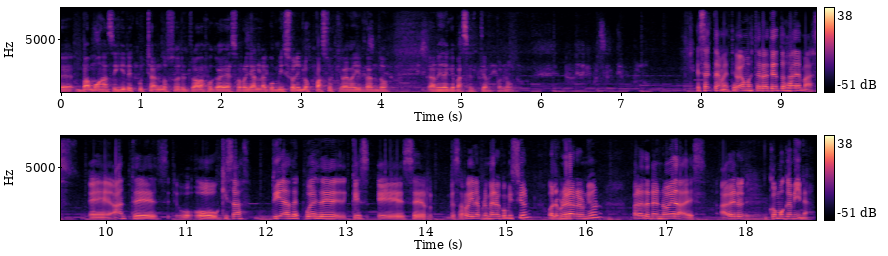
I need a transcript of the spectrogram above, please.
eh, vamos a seguir escuchando sobre el trabajo que va a desarrollar la comisión y los pasos que van a ir dando a medida que pase el tiempo, ¿no? Exactamente, vamos a estar atentos además, eh, antes o, quizás días después de que eh, se desarrolle la primera comisión o la primera reunión para tener novedades, a ver cómo camina.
